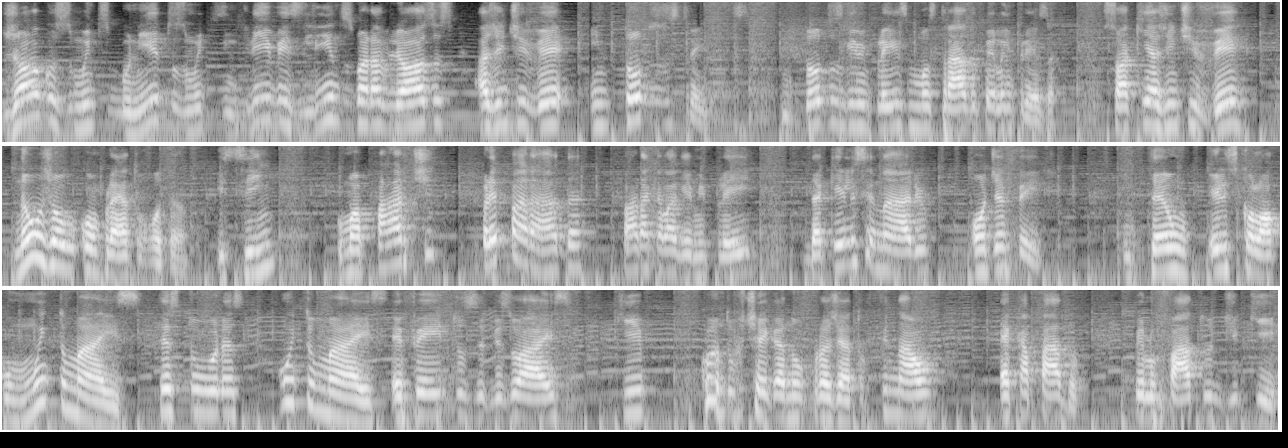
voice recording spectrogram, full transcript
Jogos muito bonitos, muito incríveis, lindos, maravilhosos, a gente vê em todos os trailers, em todos os gameplays mostrados pela empresa. Só que a gente vê não o jogo completo rodando, e sim uma parte preparada para aquela gameplay daquele cenário onde é feito. Então, eles colocam muito mais texturas, muito mais efeitos visuais que quando chega no projeto final é capado pelo fato de que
